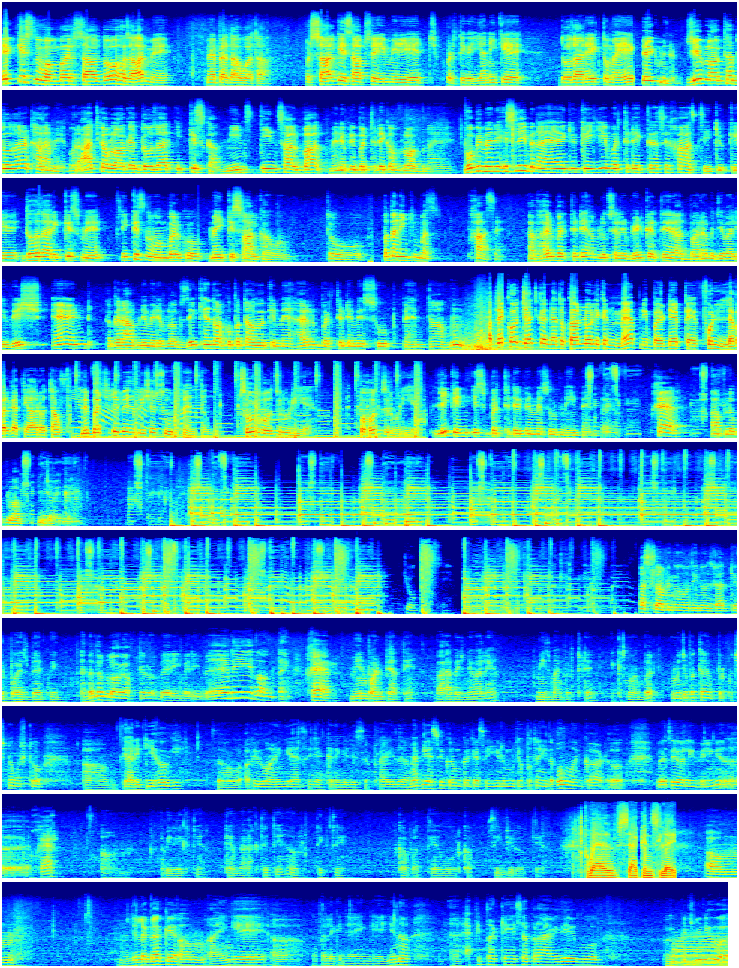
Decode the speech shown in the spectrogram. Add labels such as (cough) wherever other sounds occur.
21 नवंबर साल 2000 में मैं पैदा हुआ था और साल के हिसाब से ही मेरी एज बढ़ती गई, यानी कि 2001 तो मैं एक एक मिनट। ये ब्लॉग था 2018 में और आज का ब्लॉग है 2021 का मींस तीन साल बाद मैंने अपनी बर्थडे का ब्लॉग बनाया है। वो भी मैंने इसलिए बनाया है क्योंकि ये बर्थडे एक तरह से खास थी, क्योंकि 2021 में 21 नवंबर को मैं 21 साल का हुआ हूँ तो पता नहीं क्यों बस खास है। अब हर बर्थडे हम लोग सेलिब्रेट करते हैं रात 12 बजे वाली विश एंड अगर आपने मेरे व्लॉग्स देखे हैं तो आपको पता होगा कि मैं हर बर्थडे में सूट पहनता हूँ। अब देखो जज करना है तो कर लो लेकिन मैं अपनी बर्थडे पे फुल लेवल का तैयार होता हूँ। मैं बर्थडे पे हमेशा सूट पहनता हूँ। सूट बहुत ज़रूरी है। बहुत ज़रूरी है। लेकिन इस बर्थडे पे मैं सूट नहीं पहन पाया खैर आप लोग ब्लॉग इंजॉय करें। खबीन हजरात your boys back with another vlog after a very very very long time खैर मेन पॉइंट पे आते हैं। बारह बजने वाले हैं। मीज़ माई बर्थडे इक्कीस नवंबर। मुझे पता है ऊपर कुछ ना कुछ तो तैयारी की होगी। तो अभी वो आएँगे, ऐसे चेक करेंगे जैसे सरप्राइज़ है। मैं भी ऐसे करूँगा जैसे ये मुझे पता नहीं था। ओ माय गॉड वैसे वाली फीलिंग है। खैर अभी देखते हैं। कैमरा रख देते हैं और देखते हैं कब आते हैं और कब सीन होते हैं। 12 seconds later. Um, मुझे लगा कि हम आएँगे ऊपर लेके जाएँगे you know happy birthday surprise है वो कुछ भी नहीं हुआ।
